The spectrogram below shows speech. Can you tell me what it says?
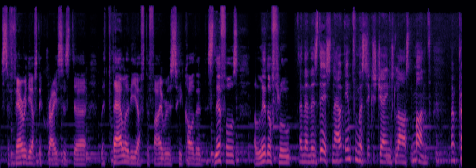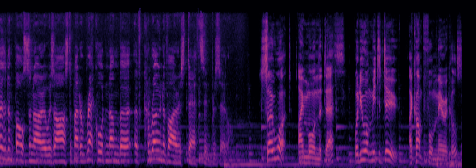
severity of the crisis, the lethality of the virus. He called it the sniffles, a little flu. And then there's this now infamous exchange last month when President Bolsonaro was asked about a record number of coronavirus deaths in Brazil. So what? I mourn the deaths. What do you want me to do? I can't perform miracles.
